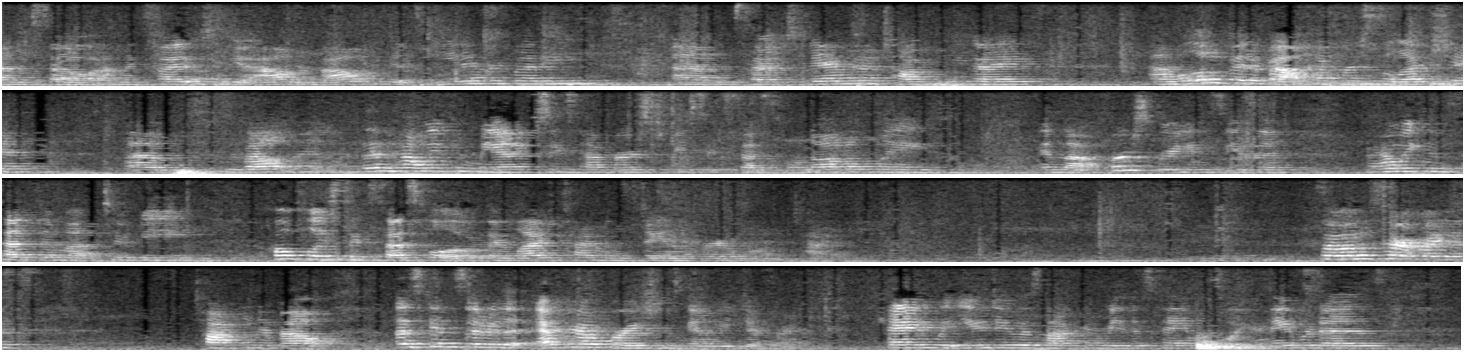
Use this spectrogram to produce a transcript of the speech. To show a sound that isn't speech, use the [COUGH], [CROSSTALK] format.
Um, so I'm excited to get out and about and get to meet everybody. Um, so today I'm gonna talk to you guys, um, a little bit about heifer selection, um, development, and then how we can manage these heifers to be successful, not only in that first breeding season, but how we can set them up to be hopefully successful over their lifetime and stay in the herd a long time. So I want to start by just talking about, let's consider that every operation is going to be different. Okay, what you do is not going to be the same as what your neighbor does.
